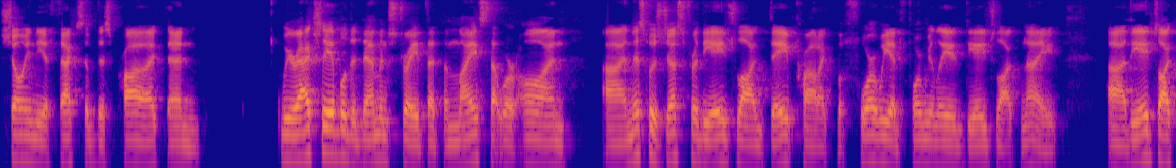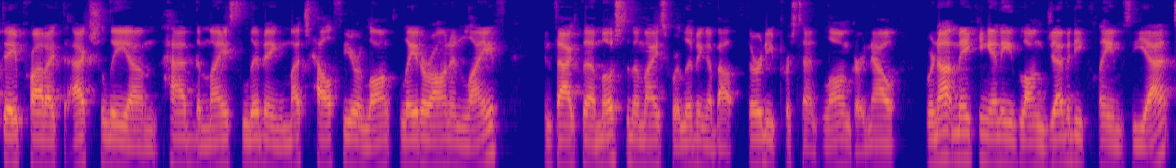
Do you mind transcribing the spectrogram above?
showing the effects of this product, and we were actually able to demonstrate that the mice that were on, uh, and this was just for the age ageLOC Day product before we had formulated the age ageLOC Night. Uh, the ageLOC Day product actually um, had the mice living much healthier long, later on in life. In fact, most of the mice were living about 30% longer. Now, we're not making any longevity claims yet,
